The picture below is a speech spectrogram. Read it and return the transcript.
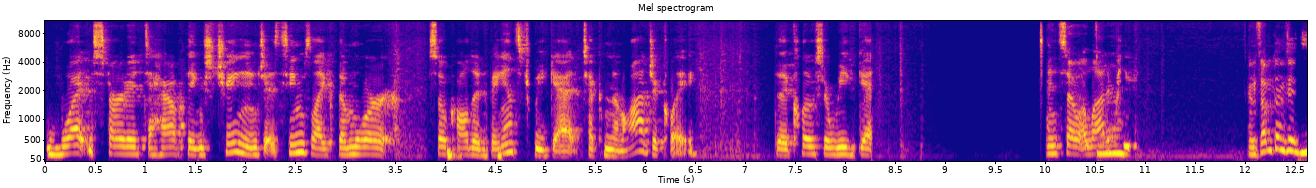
what started to have things change it seems like the more so-called advanced we get technologically the closer we get and so a lot yeah. of people and sometimes it's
